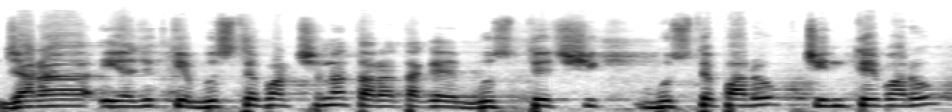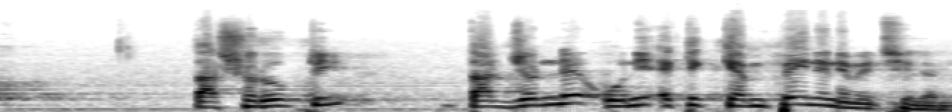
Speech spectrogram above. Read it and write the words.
যারা ইয়াজিদকে বুঝতে পারছে না, তারা তাকে বুঝতে শিখ, বুঝতে পারুক, চিনতে পারুক তার স্বরূপটি। তার জন্যে উনি একটি ক্যাম্পেইনে নেমেছিলেন।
